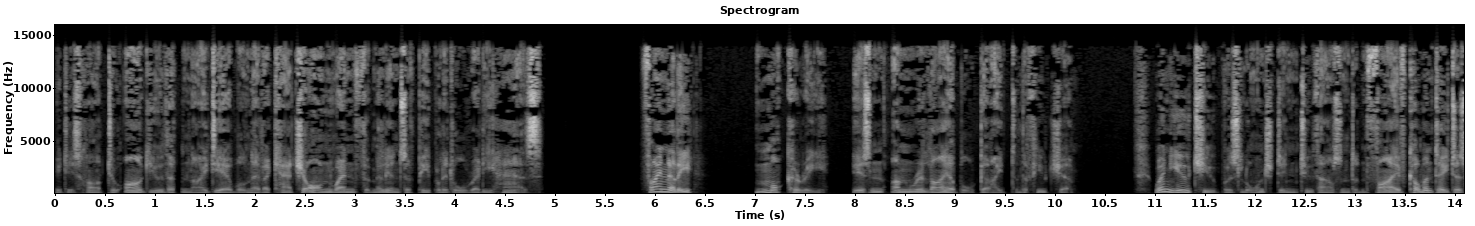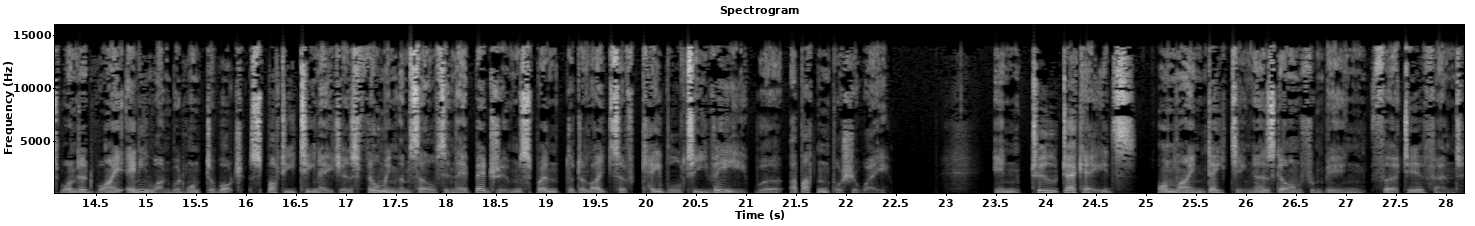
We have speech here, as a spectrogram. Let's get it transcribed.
It is hard to argue that an idea will never catch on when for millions of people it already has. Finally, mockery is an unreliable guide to the future. When YouTube was launched in 2005, commentators wondered why anyone would want to watch spotty teenagers filming themselves in their bedrooms when the delights of cable TV were a button push away. In two decades, online dating has gone from being furtive and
